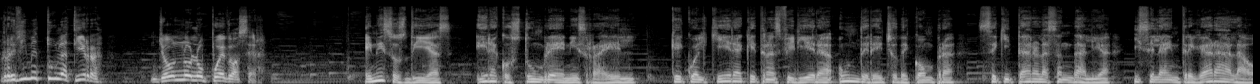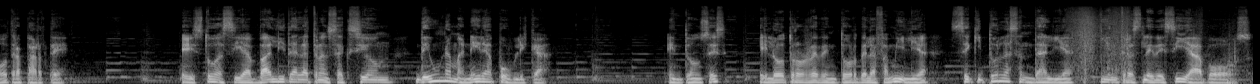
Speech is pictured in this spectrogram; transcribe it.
Redime tú la tierra. Yo no lo puedo hacer. En esos días era costumbre en Israel que cualquiera que transfiriera un derecho de compra se quitara la sandalia y se la entregara a la otra parte. Esto hacía válida la transacción de una manera pública. Entonces, el otro redentor de la familia se quitó la sandalia mientras le decía a Booz,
